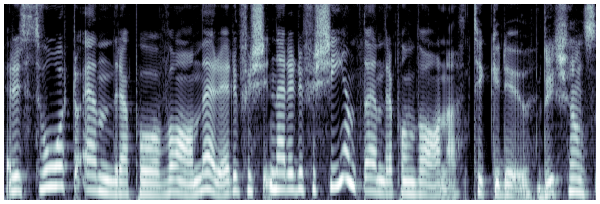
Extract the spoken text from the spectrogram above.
är det svårt att ändra på vanor? Är det för, när är det för sent att ändra på en vana, tycker du? Det känns,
